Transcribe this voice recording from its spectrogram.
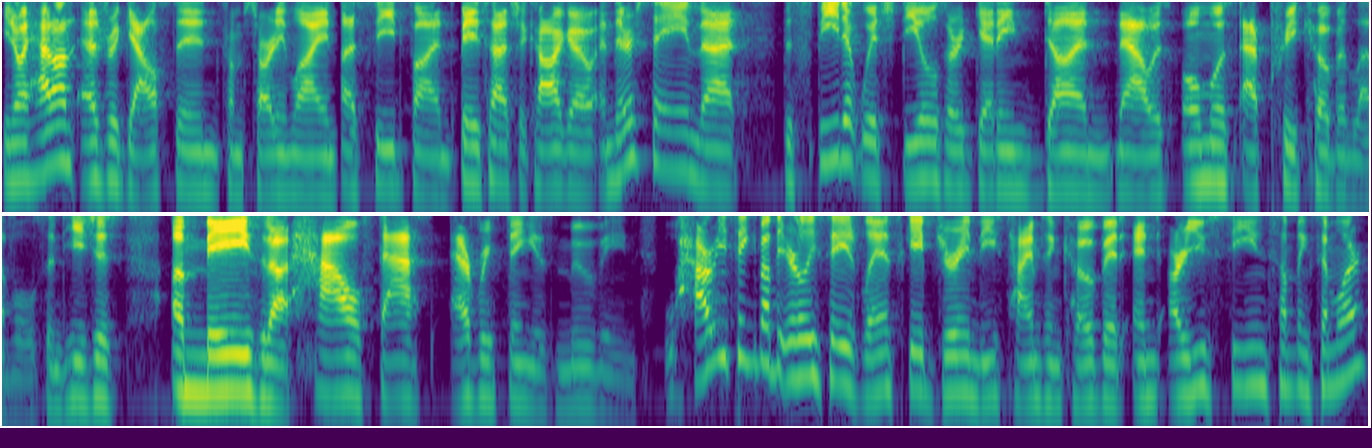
You know, I had on Ezra Galston from Starting Line, a seed fund based out of Chicago, and they're saying that the speed at which deals are getting done now is almost at pre-COVID levels, and he's just amazed about how fast everything is moving. How are you thinking about the early stage landscape during these times in COVID, and are you seeing something similar?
